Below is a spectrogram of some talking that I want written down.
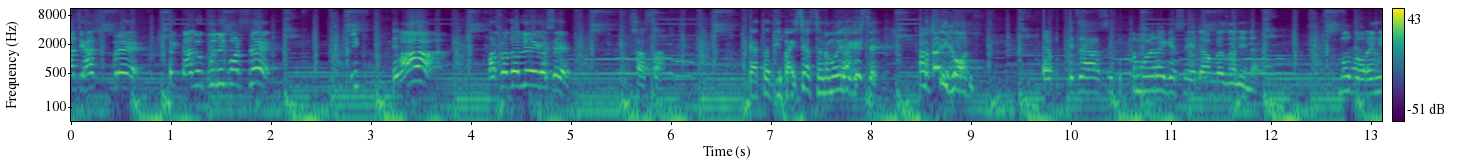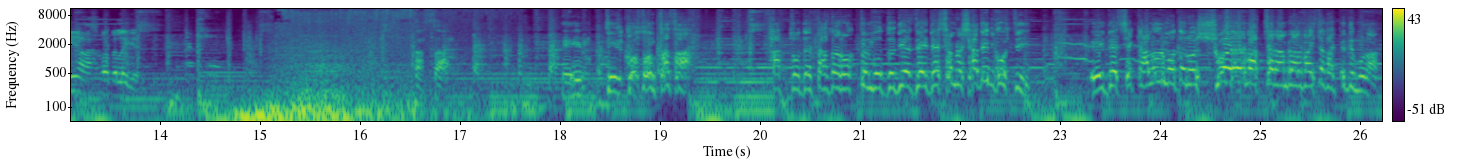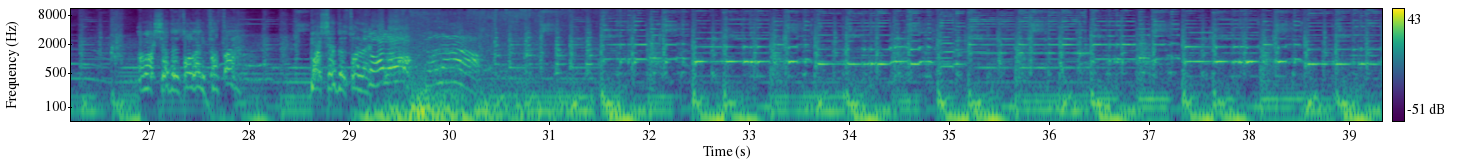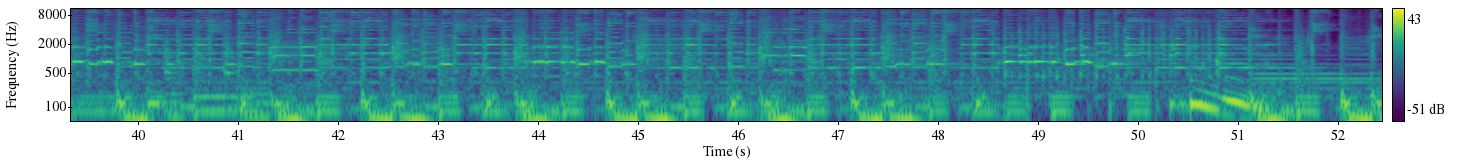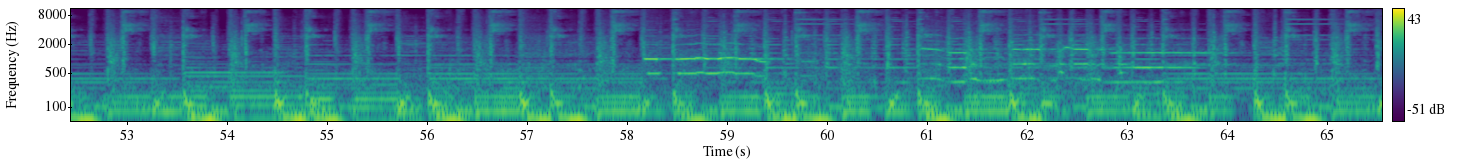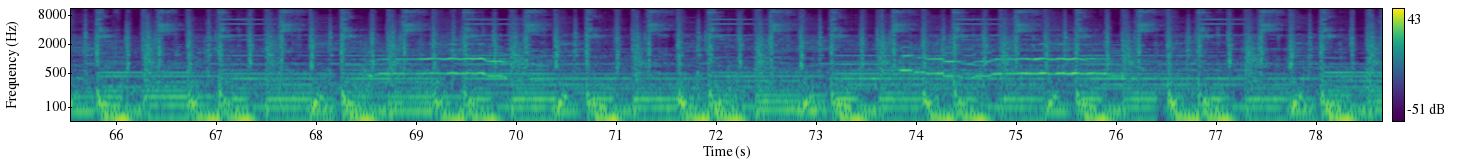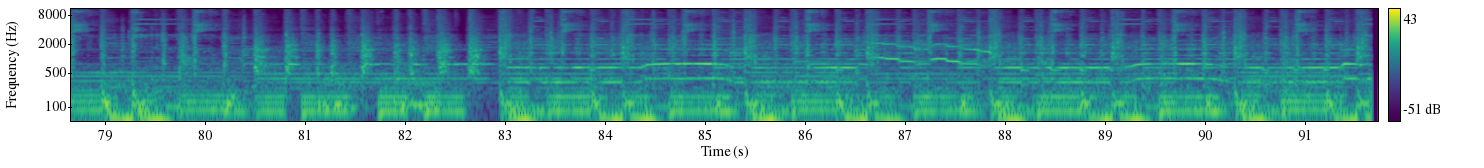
প্রত্যেকটা কাজ হাস করে ওই কালু গুলি করছে। হ্যাঁ হাসপাতাল নিয়ে গেছে। দি বাইসা আছে না মইরা গেছে। তাড়াতাড়ি গন এটা আছে মরে গেছে এটা আমরা জানি না। আমার ধরে নিয়ে হাসপাতালে গেছে। চাচা এই তীর কসম চাচা ছাত্রদের তাজা রক্তের মধ্য দিয়ে যে দেশ আমরা স্বাধীন করছি এই দেশে কালোর মতন ওই শুয়ারের বাচ্চারা আমরা আর বাইসা থাকতে দেবো না। আমার সাথে চলেন চাচা আমার সাথে চলেন চলো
